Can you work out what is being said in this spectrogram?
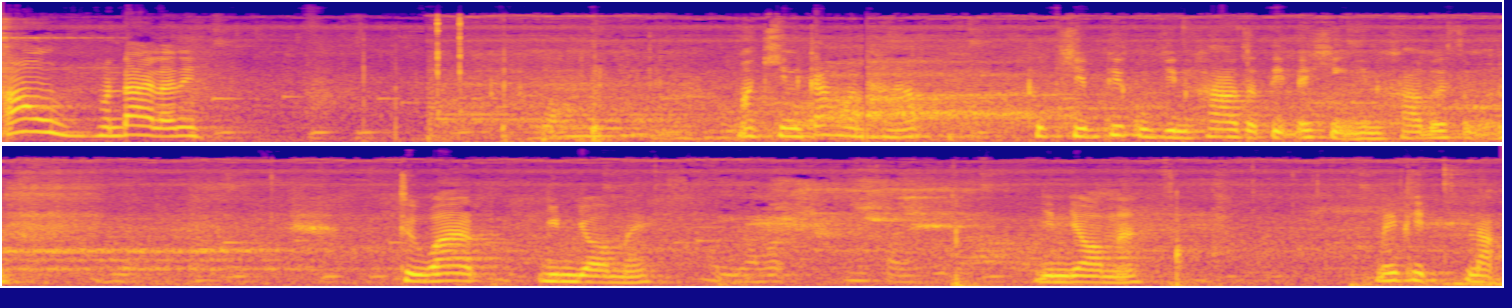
เอ้า มันได้แล้วนี่ มากินข้าวกันครับ ทุกคลิปที่กูกินข้าวจะติดไอ้ขิงกินข้าวด้วยเสมอ ถือว่ายินยอมไหม ยินยอมนะ ไม่ผิดหลัก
